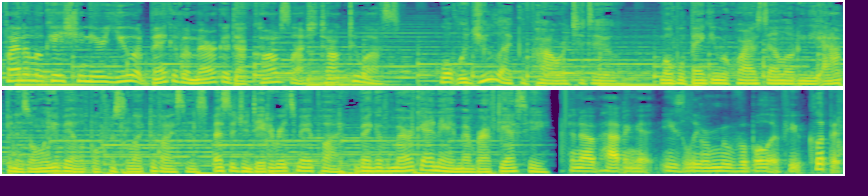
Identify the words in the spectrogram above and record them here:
Find a location near you at bankofamerica.com slash talk to us. What would you like the power to do? Mobile banking requires downloading the app and is only available for select devices. Message and data rates may apply. Bank of America and a member FDIC. Of having it easily removable if you clip it.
